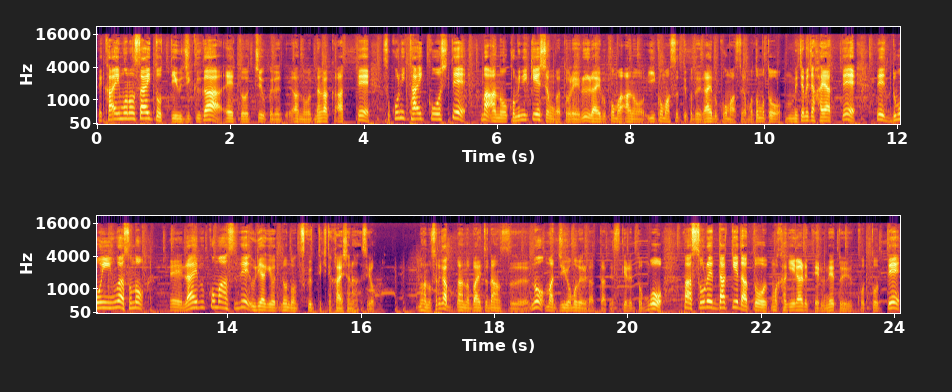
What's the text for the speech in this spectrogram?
で、買い物サイトっていう軸が、えっ、ー、と、中国で、あの、長くあって、そこに対抗して、まあ、あの、コミュニケーションが取れるライブコマ、あの、e コマースってことでライブコマースがもともとめちゃめちゃ流行って、で、動員はその、えー、ライブコマースで売り上げをどんどん作ってきた会社なんですよ。まあ、のそれがあのバイトダンスの、まあ、事業モデルだったんですけれども、まあ、それだけだと、まあ、限られてるねということで、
